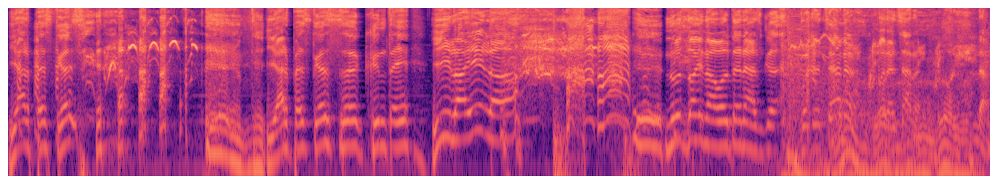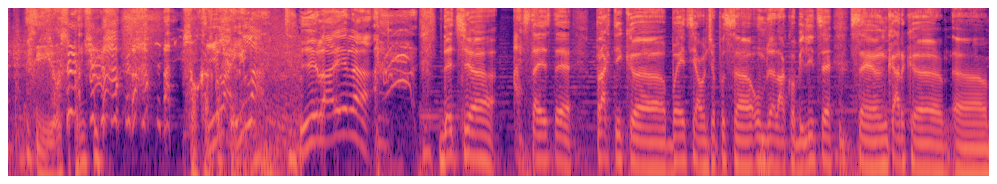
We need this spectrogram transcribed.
iar pe străzi iar pe străzi să cânte Ila, Ila Nu doina oltenească Părățeană Părățeană Morning Glory. Da. Eu sprijin. Sau cartofi. Ila! Ila, Ila deci uh, asta este Practic uh, băieții au început să umble la cobilițe Se încarcă uh,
